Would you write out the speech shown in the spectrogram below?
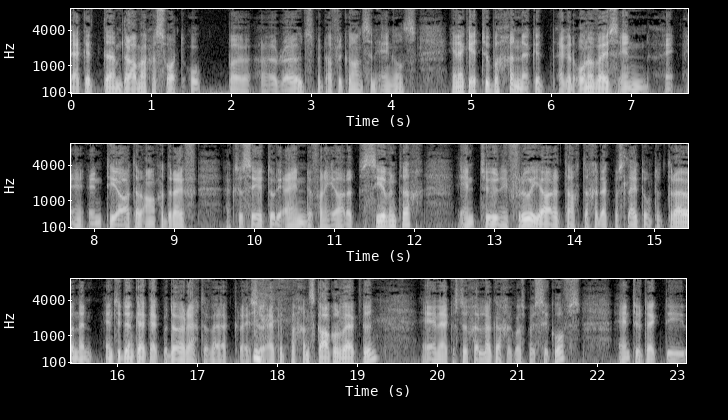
ek het um, drama geswat op uh, uh, Rhodes met Afrikaans en Engels. En ek het toe begin ek het ek het onderwys en en, en teater aangedryf ek sou sê tot die einde van die jare 70 en toe in die vroeë jare 80 het ek besluit om te trou en dan en toe dink ek ek moet nou regte werk kry. So ek het begin skakelwerk doen en ek is toe gelukkig ek was by Sikhofs en toe het ek die,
